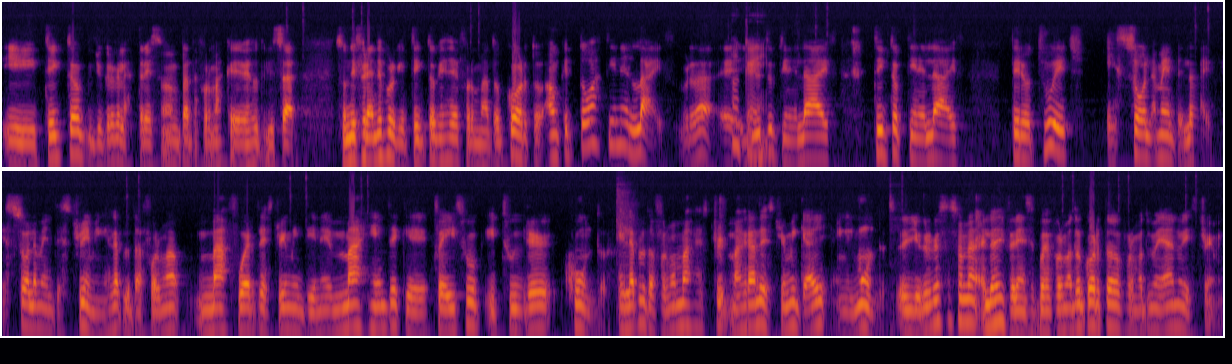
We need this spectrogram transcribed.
y TikTok, yo creo que las tres son plataformas que debes utilizar. Son diferentes porque TikTok es de formato corto, aunque todas tienen live, ¿verdad? Eh, YouTube tiene live, TikTok tiene live, pero Twitch es solamente live, es solamente streaming, es la plataforma más fuerte de streaming, tiene más gente que Facebook y Twitter juntos. Es la plataforma más, más grande de streaming que hay en el mundo. Yo creo que esas son las diferencias, pues formato corto, formato mediano y streaming.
